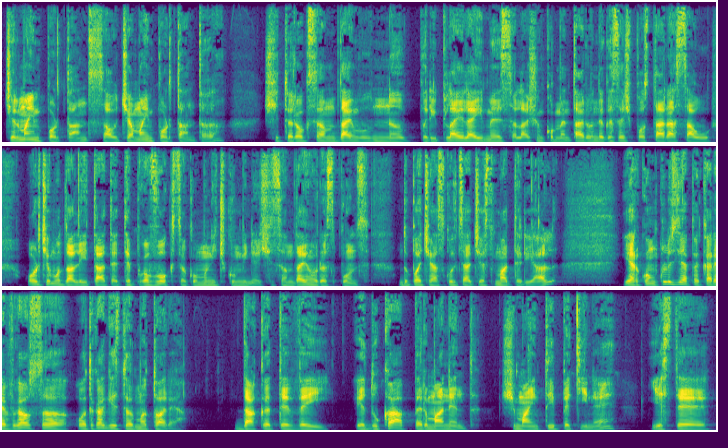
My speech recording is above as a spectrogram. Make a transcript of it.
cel mai important sau cea mai importantă și te rog să-mi dai un reply la e-mail, să lași un comentariu unde găsești postarea sau orice modalitate te provoc să comunici cu mine și să-mi dai un răspuns după ce asculti acest material. Iar concluzia pe care vreau să o trag este următoarea. Dacă te vei educa permanent și mai întâi pe tine, este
